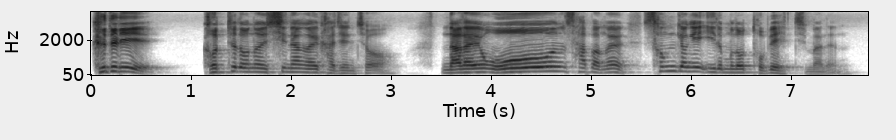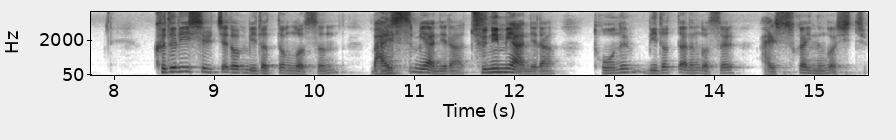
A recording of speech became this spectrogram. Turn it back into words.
그들이 겉으로는 신앙을 가진 척 나라의 온 사방을 성경의 이름으로 도배했지만은 그들이 실제로 믿었던 것은 말씀이 아니라 주님이 아니라 돈을 믿었다는 것을 알 수가 있는 것이죠.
